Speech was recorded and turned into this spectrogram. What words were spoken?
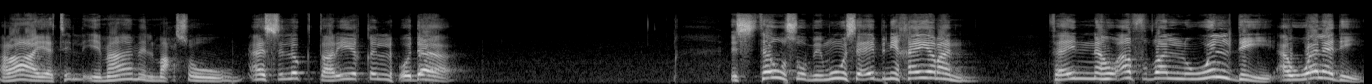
راية الإمام المعصوم. أسلك طريق الهدى. استوصوا بموسى ابن خيرا. فإنه أفضل ولدي أو ولدي.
